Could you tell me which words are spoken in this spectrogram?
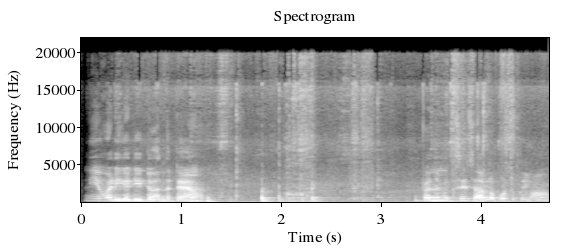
தண்ணியை வடிகட்டிட்டு வந்துட்டேன். இப்போ இந்த மிக்சி சாரில் போட்டுக்கலாம்.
